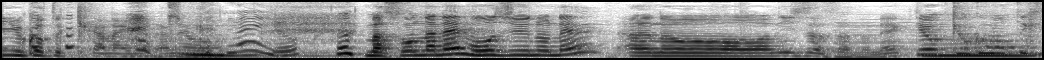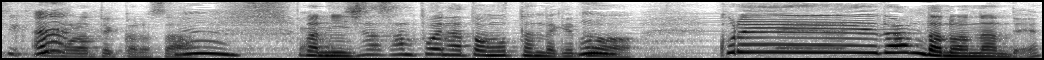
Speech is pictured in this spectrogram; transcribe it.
言うこと聞かないからね。ないよ。まあそんなね猛獣のね、あのー西田さんのね今日曲持ってきてきてもらってるからさ、うん。まあ、西田さんっぽいなと思ったんだけど、これ選んだのはなんで、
